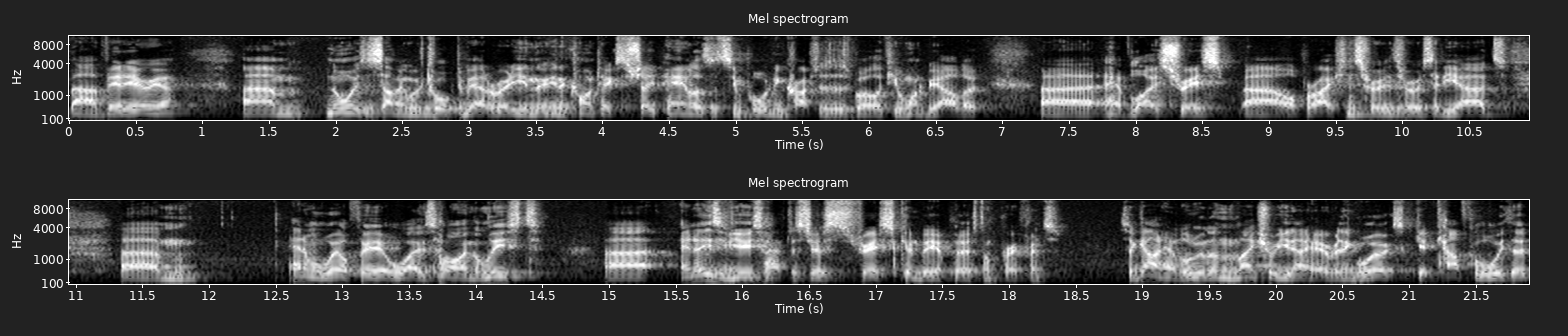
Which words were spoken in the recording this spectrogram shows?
uh, vet area. Um, noise is something we've talked about already in the, in the context of sheep handlers. It's important in crushers as well if you want to be able to uh, have low stress uh, operations through, through a set of yards. Um, animal welfare always high on the list. Uh, and ease of use, I have to just stress, can be a personal preference. So go and have a look at them, make sure you know how everything works, get comfortable with it.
